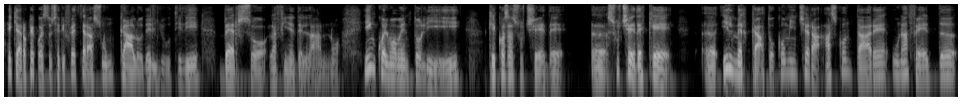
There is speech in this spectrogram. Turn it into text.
è chiaro che questo si rifletterà su un calo degli utili verso la fine dell'anno. In quel momento lì che cosa succede? Uh, succede che uh, il mercato comincerà a scontare una Fed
